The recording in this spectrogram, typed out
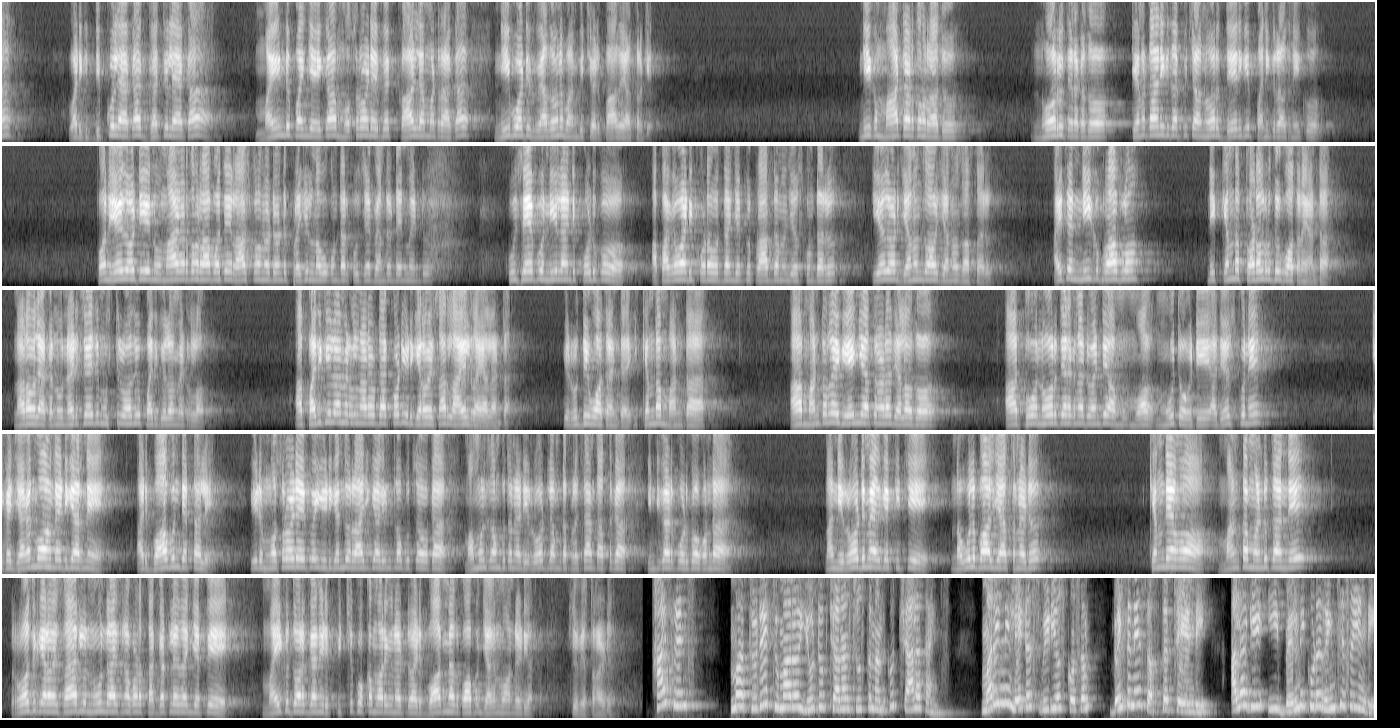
వాడికి దిక్కు లేక గతి లేక మైండ్ పనిచేయక ముసలోడైపోయి కాళ్ళు ఎమ్మట రాక నీబోటి వేదవని పంపించాడు పాదయాత్రకి. నీకు మాట్లాడటం రాదు నోరు తిరగదు తినటానికి తప్పించి ఆ నోరు దేనికి పనికిరాదు నీకు? పోనీ ఏదోటి నువ్వు మాట్లాడతాం రాకపోతే రాష్ట్రంలో ఉన్నటువంటి ప్రజలు నవ్వుకుంటారు కూసేపు ఎంటర్టైన్మెంట్. కూసేపు నీలాంటి కొడుకు ఆ పగవాడికి కూడా వద్దని చెప్పి ప్రార్థన చేసుకుంటారు. ఏదోటి జనం చావు జనం చేస్తారు. అయితే నీకు ప్రాబ్లం నీ కింద తొడలు రుద్దుకుపోతున్నాయి అంట నడవలేక నువ్వు నడిచేది ముష్టి రోజు పది కిలోమీటర్లు. ఆ పది కిలోమీటర్లు నడవటానికి కూడా వీడికి ఇరవై సార్లు ఆయిల్ రాయాలంట. ఈ రుద్దిపోత అంటే ఈ కింద మంట. ఆ మంటలో ఇక ఏం చేస్తున్నాడో తెలియదు ఆ తో నోరు తిరగనటువంటి ఆ మూత మూతి ఒకటి అది వేసుకుని ఇక జగన్మోహన్ రెడ్డి గారిని ఆడి బాబుని తిట్టాలి. వీడు ముసలోడైపోయి వీడికి ఎందుకు రాజకీయాలు ఇంట్లో కూర్చోక మమ్మల్ని చంపుతున్నాడు? ఈ రోడ్లు అమ్మట ప్రశాంత అత్తగా ఇంటికాడ పడుకోకుండా నన్ను రోడ్డు మీదకి ఎక్కించి నవ్వులు పాలు చేస్తున్నాడు. కిందేమో మంట మండుతుంది. రోజుకి ఇరవై సార్లు నూనె రాసినా కూడా తగ్గట్లేదు అని చెప్పి మైక్ దొరకగానే పిచ్చి కుక్క మరిగినట్టు వాడి బాబు మీద కోపం జగన్మోహన్ రెడ్డి గారు చూపిస్తున్నాడు. హాయ్ ఫ్రెండ్స్ మా టుడే టుమారో యూట్యూబ్ ఛానల్ చూస్తున్నందుకు చాలా థ్యాంక్స్. మరిన్ని లేటెస్ట్ వీడియోస్ కోసం వెంటనే సబ్స్క్రైబ్ చేయండి. అలాగే ఈ బెల్ని కూడా రింగ్ చేసేయండి.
